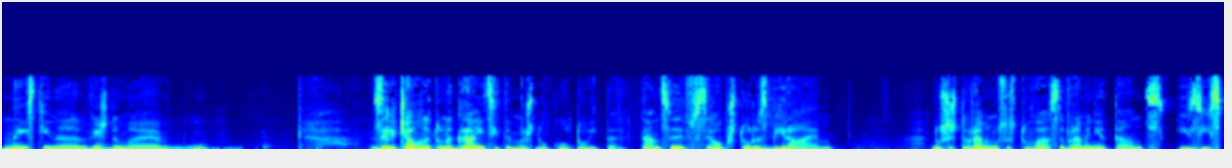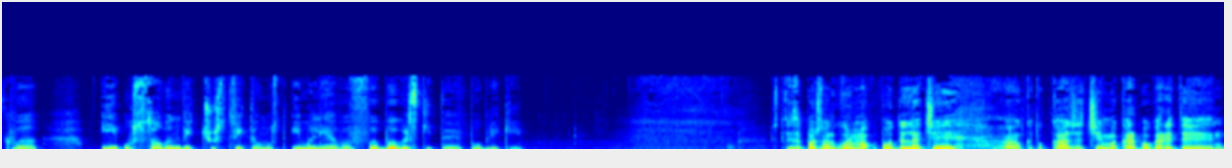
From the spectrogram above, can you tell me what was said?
наистина виждаме заличаването на границите между културите. Танца е всеобщо разбираем, но същевременно с това съвременният танц изисква и особен вид чувствителност. Има ли я в българските публики? Ще започна да отговоря малко по-далече, като кажа, че макар България да е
